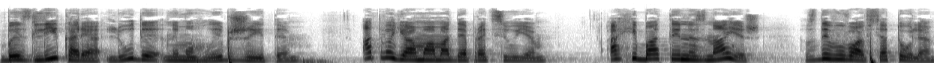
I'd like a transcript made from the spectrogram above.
Без лікаря люди не могли б жити. А твоя мама де працює? А хіба ти не знаєш? здивувався Толя.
